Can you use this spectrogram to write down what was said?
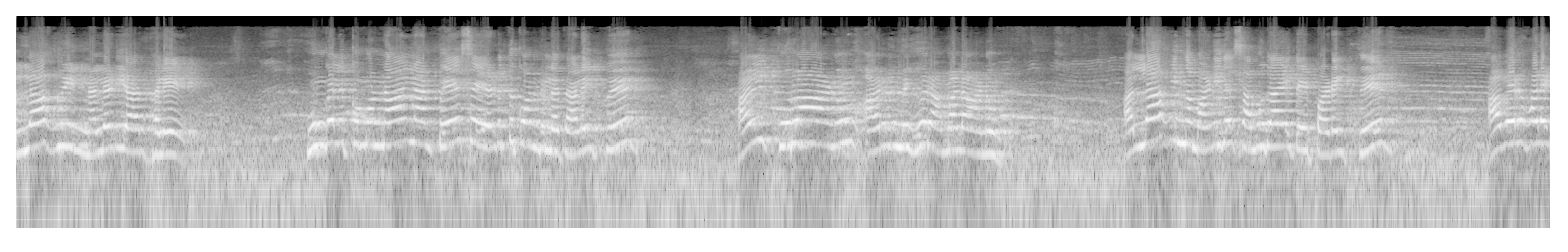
அல்லாஹுவின் நல்லடியார்களே. உங்களுக்கு முன்னால் நான் பேச எடுத்துக்கொண்டுள்ள தலைப்பு அல் குரானும் அருள்மிகு ரமலானும். அல்லாஹ் இந்த மனித சமுதாயத்தை படைத்து அவர்களை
